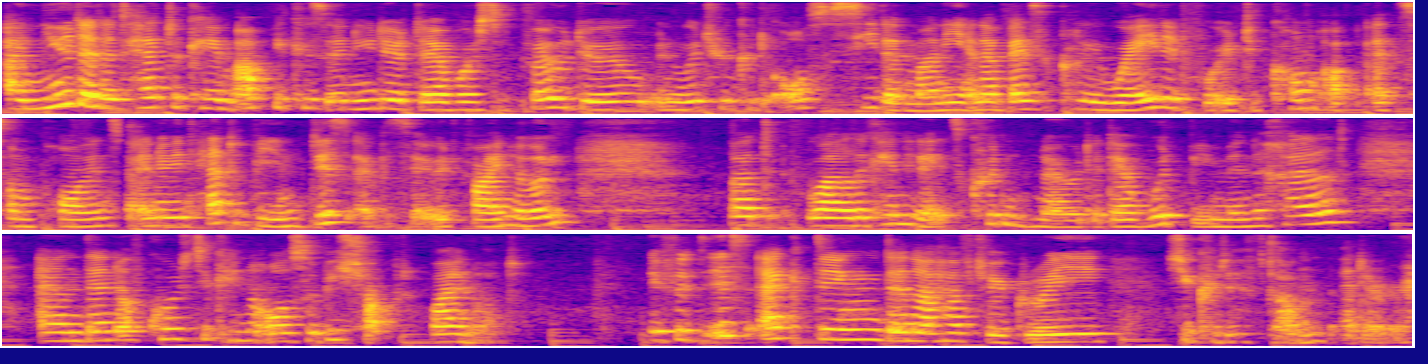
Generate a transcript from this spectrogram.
I knew that it had to came up because I knew that there was a photo in which we could also see that money and I basically waited for it to come up at some point. I knew it had to be in this episode finally. But while the candidates couldn't know that there would be minigeld and then of course you can also be shocked, why not? If it is acting then I have to agree, she could have done better.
